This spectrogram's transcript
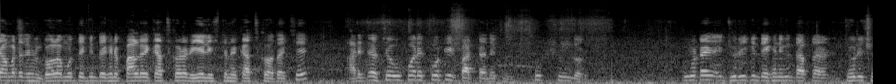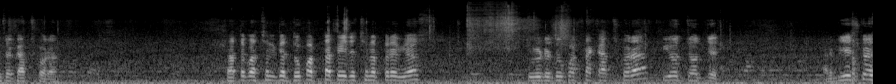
জামাটা দেখুন, গলার মধ্যে কিন্তু এখানে পালের কাজ করা রিয়েল স্টোনের কাজ করা থাকছে। আর এটা হচ্ছে উপরে কোটির পাটটা দেখুন, খুব সুন্দর। পুরোটাই জুড়ি কিন্তু এখানে কিন্তু আপনার জুড়ি সুতো কাজ করা। সাথে পাচ্ছেন একটা দোপাট্টা পেয়ে যাচ্ছেন আপনারা বিয়াস পুরোটা দোপাট্টা কাজ করা পিওর জর্জেট। আর বিশেষ করে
